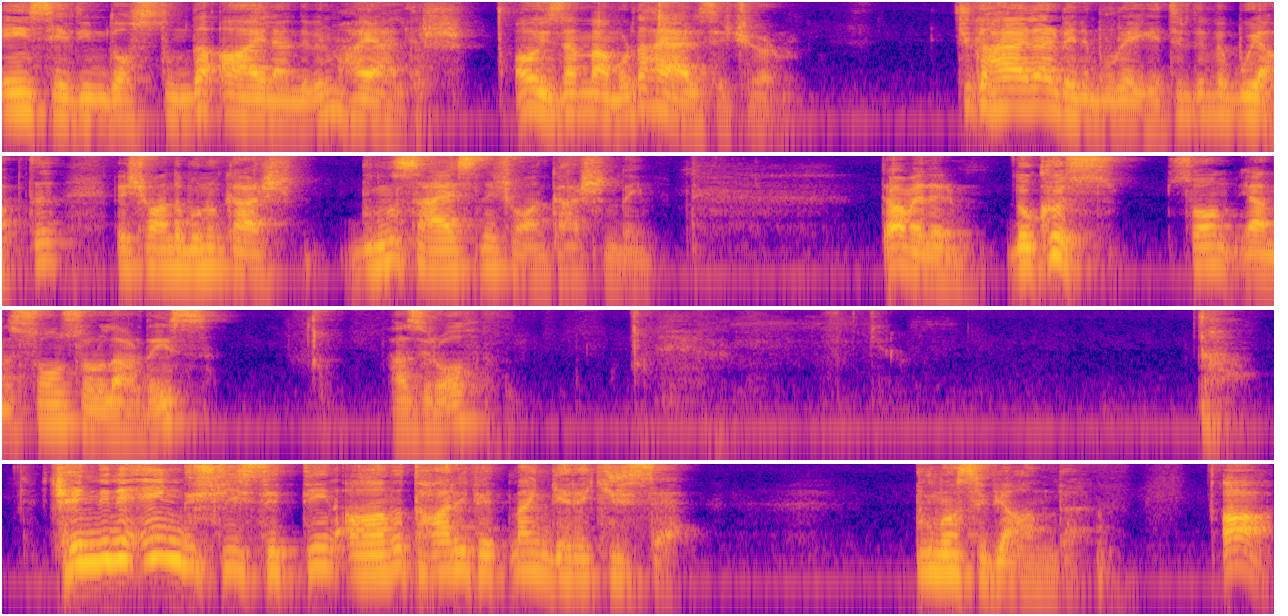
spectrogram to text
En sevdiğim dostum da ailem de benim hayaldir. O yüzden ben burada hayali seçiyorum. Çünkü hayaller beni buraya getirdi ve bu yaptı. Ve şu anda bunun karşı, bunun sayesinde şu an karşındayım. Devam edelim. 9. Son, yalnız son sorulardayız. Hazır ol. Kendini en güçlü hissettiğin anı tarif etmen gerekirse. Bu nasıl bir andı? A.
